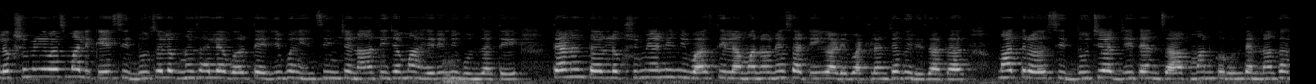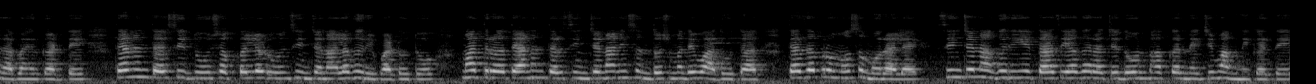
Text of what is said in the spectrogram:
लक्ष्मी निवास मालिकेत सिद्धूचं लग्न झाल्यावर त्याची बहीण सिंचना तिच्या माहेरी निघून जाते. त्यानंतर लक्ष्मी आणि निवास तिला मनवण्यासाठी गाडेपाटलांच्या घरी जातात. मात्र सिद्धूची आजी त्यांचा अपमान करून त्यांना घराबाहेर काढते. त्यानंतर सिद्धू शक्कल लढवून सिंचनाला घरी पाठवतो. मात्र त्यानंतर सिंचन आणि संतोषमध्ये वाद होतात. त्याचा प्रोमो समोर आलाय. सिंचना घरी येताच या घराचे दोन भाग करण्याची मागणी करते.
